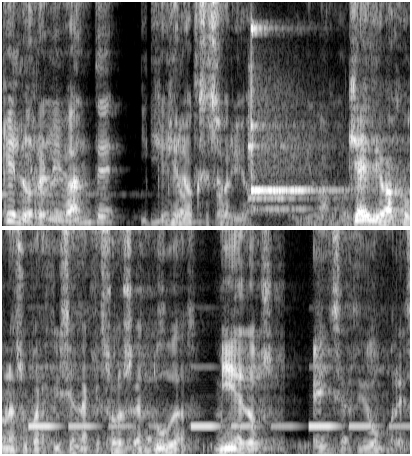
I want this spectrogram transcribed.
¿Qué es lo relevante y qué es lo accesorio? ¿Qué hay debajo de una superficie en la que solo se ven dudas, miedos e incertidumbres?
